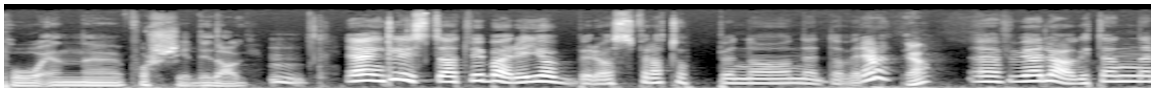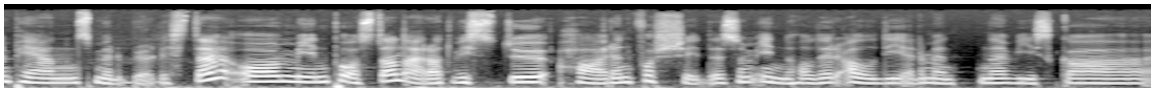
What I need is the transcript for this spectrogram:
på en eh, forside i dag? Mm. Jeg har egentlig lyst til at vi bare jobber oss fra toppen og nedover. Ja. Ja. Eh, For vi har laget en pen smørbrødliste, og min påstand er at hvis du har en forside som inneholder alle de elementene vi skal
